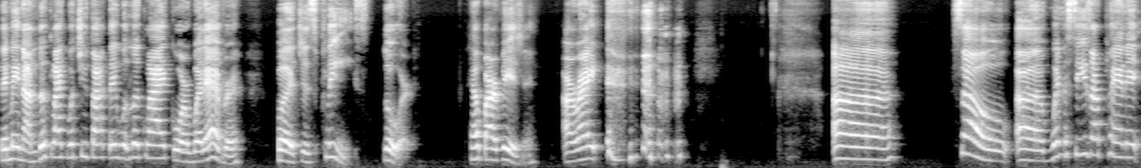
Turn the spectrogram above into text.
they may not look like what you thought they would look like or whatever. But just please, Lord, help our vision. All right. uh so uh when the seeds are planted,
